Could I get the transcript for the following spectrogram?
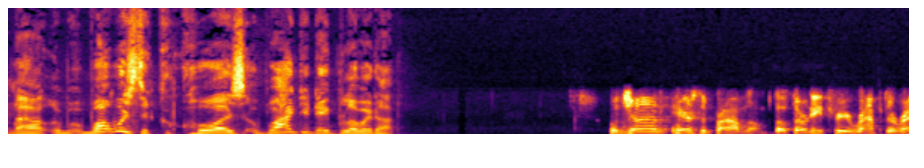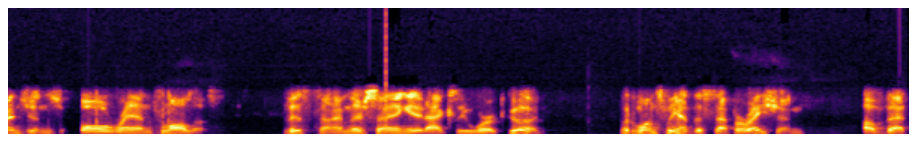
Now, what was the cause? Why did they blow it up? Well, John, here's the problem. The 33 Raptor engines all ran flawless. This time they're saying it actually worked good. But once we had the separation of that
